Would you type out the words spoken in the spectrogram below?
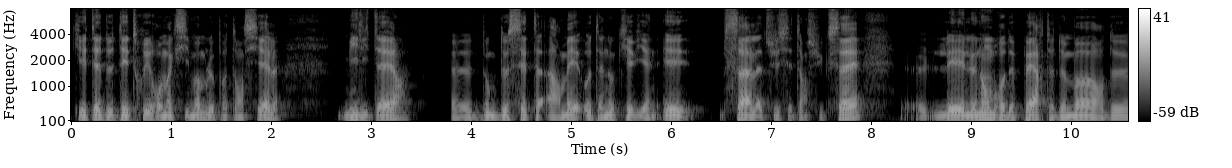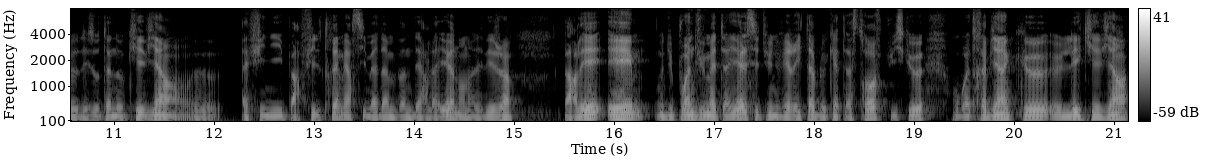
qui était de détruire au maximum le potentiel militaire donc de cette armée otano-kievienne. Et ça, là-dessus, c'est un succès. Euh, le nombre de pertes, de morts des Otano-Kieviens euh, a fini par filtrer. Merci Madame von der Leyen, on en a déjà parlé. Et du point de vue matériel, c'est une véritable catastrophe puisque on voit très bien que les Kieviens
